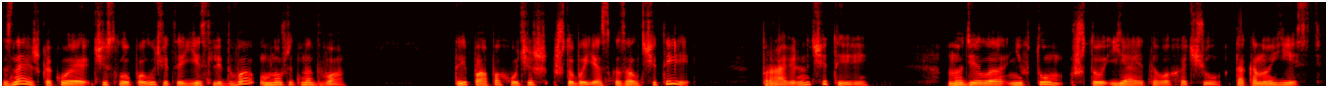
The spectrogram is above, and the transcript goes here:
знаешь, какое число получится, если 2 умножить на 2? Ты, папа, хочешь, чтобы я сказал 4? Правильно, 4. Но дело не в том, что я этого хочу, так оно и есть».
